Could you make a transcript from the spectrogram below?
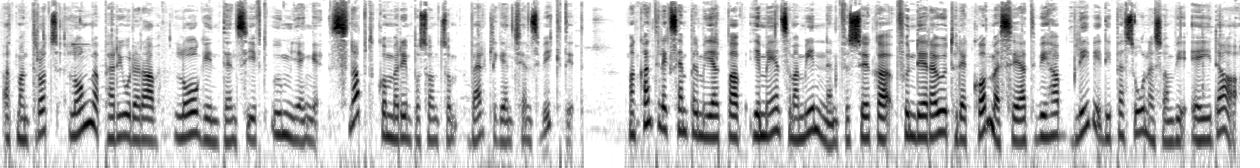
att man trots långa perioder av lågintensivt umgänge snabbt kommer in på sånt som verkligen känns viktigt. Man kan till exempel med hjälp av gemensamma minnen försöka fundera ut hur det kommer sig att vi har blivit de personer som vi är idag.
